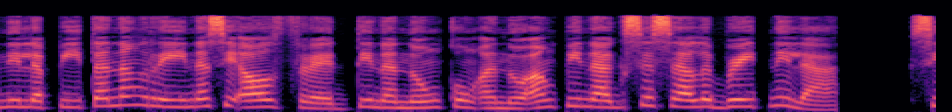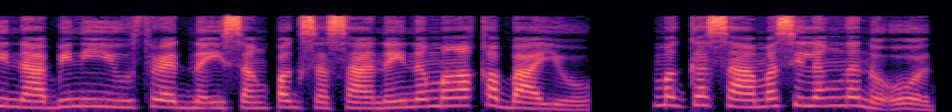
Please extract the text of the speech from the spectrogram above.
nilapitan ng reyna si Alfred tinanong kung ano ang pinagse-celebrate nila, sinabi ni Uthred na isang pagsasanay ng mga kabayo, magkasama silang nanood.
